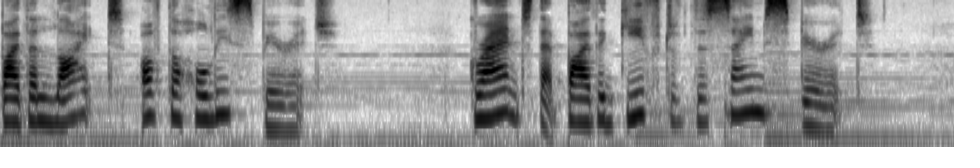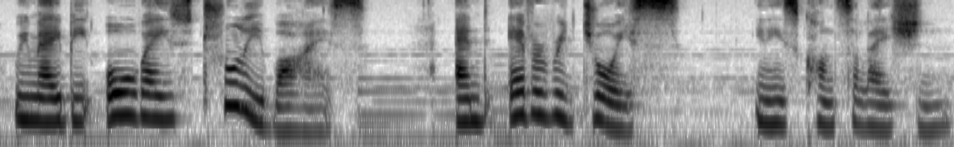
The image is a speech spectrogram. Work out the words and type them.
by the light of the Holy Spirit, grant that by the gift of the same Spirit we may be always truly wise and ever rejoice in his consolation.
